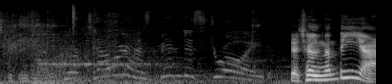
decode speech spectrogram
してくれてあり Your tower has been destroyed. อย่าเชิงนั้นดิอ่ะ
